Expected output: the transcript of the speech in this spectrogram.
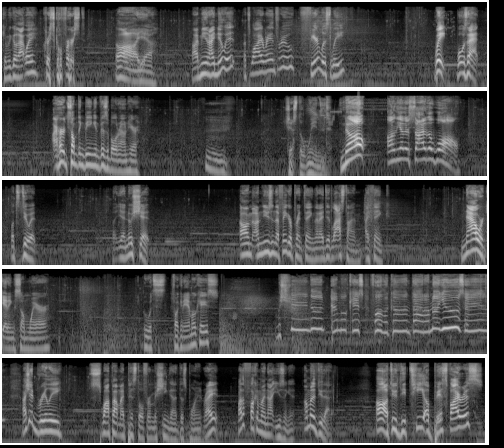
Can we go that way? Chris, go first. Oh, yeah. I mean, I knew it. That's why I ran through. Fearlessly. Wait, what was that? I heard something being invisible around here. Hmm. Just the wind. Nope! On the other side of the wall. Let's do it. Yeah, no shit. Um, I'm using the fingerprint thing that I did last time, I think. Now we're getting somewhere. Ooh, what's fucking ammo case? Machine gun ammo case for the gun that I'm not using. I should really swap out my pistol for a machine gun at this point, right? Why the fuck am I not using it? I'm gonna do that. Oh, dude, the T Abyss virus?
